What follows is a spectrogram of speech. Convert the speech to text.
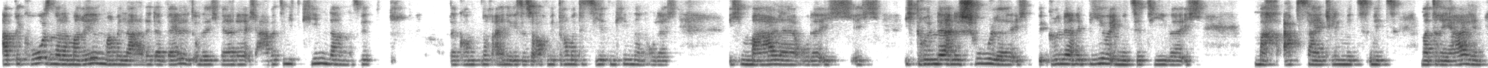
Aprikosen- oder Marillenmarmelade der Welt. Oder ich werde, ich arbeite mit Kindern, das wird, da kommt noch einiges, also auch mit traumatisierten Kindern. Oder ich, ich male oder ich, ich, ich gründe eine Schule, ich gründe eine Bio-Initiative, ich mache Upcycling mit, mit Materialien.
